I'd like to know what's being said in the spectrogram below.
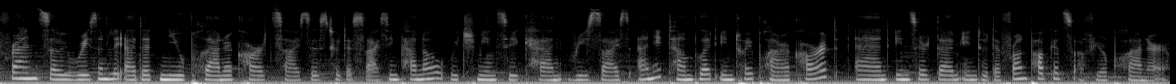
friends, so we recently added new planner card sizes to the sizing panel, which means you can resize any template into a planner card and insert them into the front pockets of your planner.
